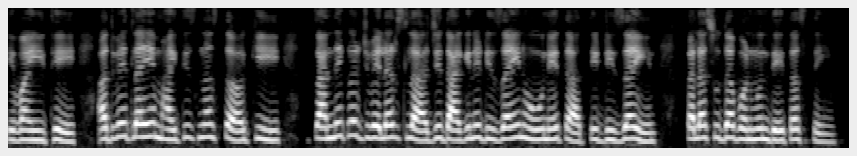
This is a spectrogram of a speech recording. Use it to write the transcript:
तेव्हा इथे अद्वैतला हे माहितीच नसतं की चांदेकर ज्वेलर्सला जे दागिने डिझाईन होऊन येतात ती डिझाईन कलासुद्धा बनवून देत असते.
